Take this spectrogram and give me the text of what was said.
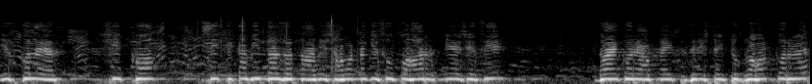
স্কুলের শিক্ষক, শিক্ষিকাবৃন্দর জন্য আমি সামান্য কিছু উপহার নিয়ে এসেছি। দয়া করে আপনি জিনিসটা একটু গ্রহণ করবেন।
